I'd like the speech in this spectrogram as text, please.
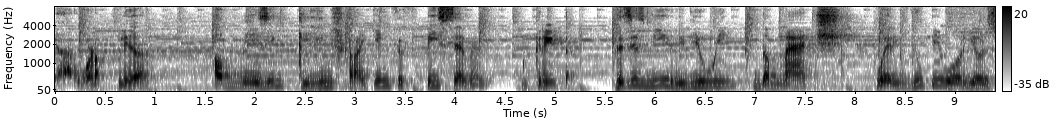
यार what a player amazing clean striking 57 great this is me reviewing the match where UP Warriors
